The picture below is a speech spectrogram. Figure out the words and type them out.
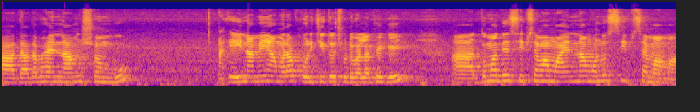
আর দাদা ভাইয়ের নাম শম্ভু। এই নামেই আমরা পরিচিত ছোটোবেলা থেকেই। তোমাদের শিবশ্যামা মায়ের নাম হলো শিবশ্যামা মা,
